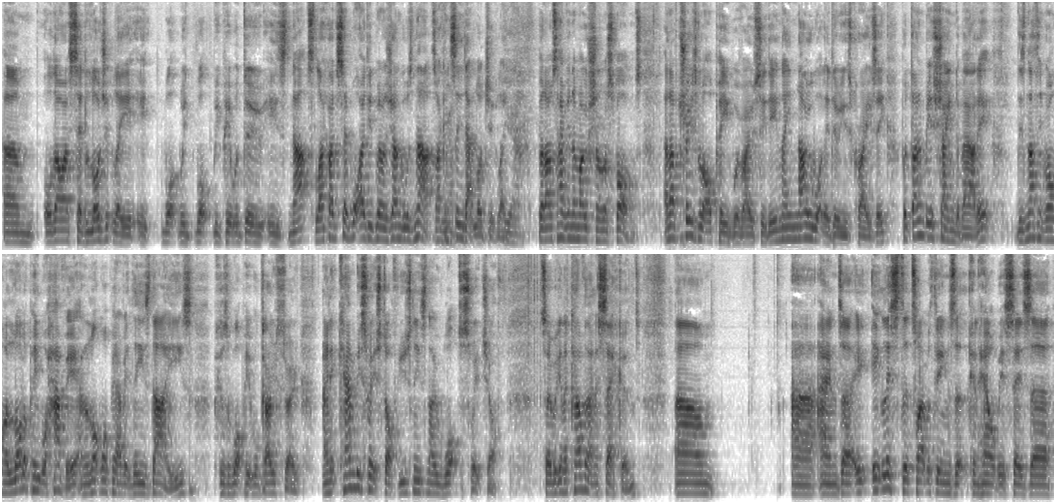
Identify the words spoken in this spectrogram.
Um, although I've said logically, it, what we what we people do is nuts. Like I said, what I did when I was younger was nuts. I can Yeah. see that logically. Yeah. But I was having an emotional response. And I've treated a lot of people with OCD and they know what they're doing is crazy. But don't be ashamed about it. There's nothing wrong. A lot of people have it and a lot more people have it these days because of what people go through. And it can be switched off. You just need to know what to switch off. So we're going to cover that in a second. Um, uh, and uh, it, it lists the type of things that can help. It says uh,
